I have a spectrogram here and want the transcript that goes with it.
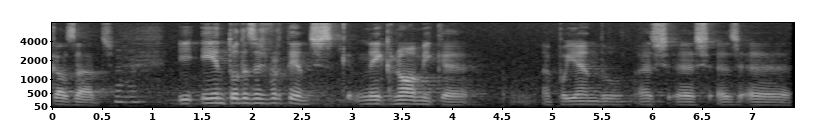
causados uhum. e, e, em todas as vertentes, na económica, apoiando as, as, as uh,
